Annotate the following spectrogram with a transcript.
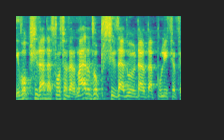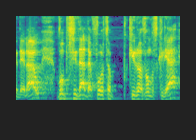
E vou precisar das Forças Armadas, vou precisar do, da, da Polícia Federal, vou precisar da força que nós vamos criar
